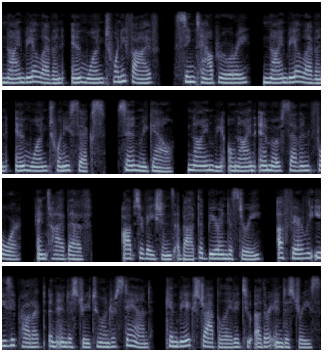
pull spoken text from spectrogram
9B11 M125, Tsingtao Brewery, 9B11 M126, San Miguel, 9B09 M074, and Thai Bev. Observations about the beer industry, a fairly easy product and industry to understand, can be extrapolated to other industries.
